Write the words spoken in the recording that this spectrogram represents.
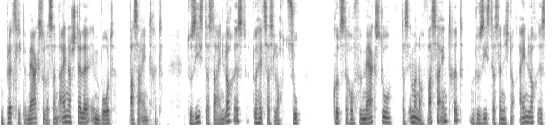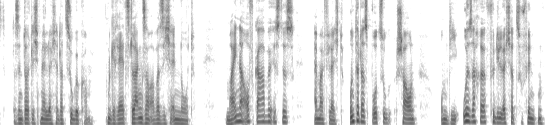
Und plötzlich bemerkst du, dass an einer Stelle im Boot Wasser eintritt. Du siehst, dass da ein Loch ist, du hältst das Loch zu. Kurz darauf bemerkst du, dass immer noch Wasser eintritt und du siehst, dass da nicht nur ein Loch ist, da sind deutlich mehr Löcher dazugekommen und gerätst langsam aber sicher in Not. Meine Aufgabe ist es, einmal vielleicht unter das Boot zu schauen, um die Ursache für die Löcher zu finden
